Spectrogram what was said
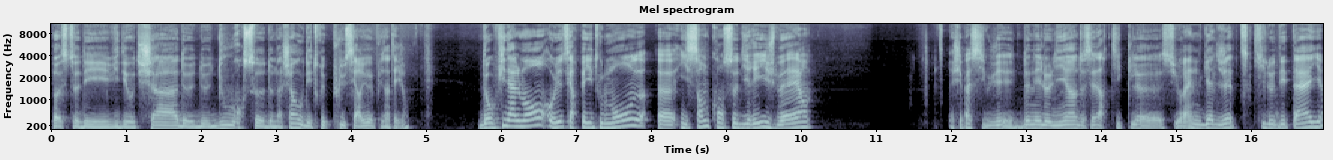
postent des vidéos de chats, de d'ours, de, de machin, ou des trucs plus sérieux et plus intelligents. Donc finalement, au lieu de faire payer tout le monde, euh, il semble qu'on se dirige vers... Je ne sais pas si j'ai donné le lien de cet article sur Engadget qui le détaille.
